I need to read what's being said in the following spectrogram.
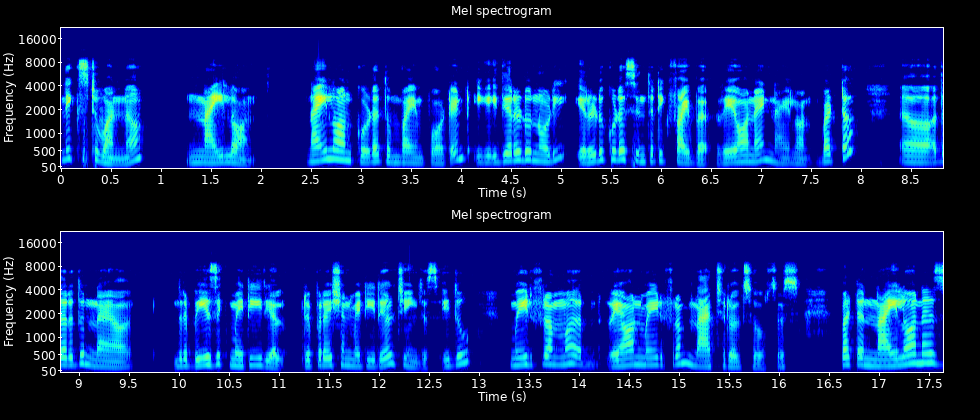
next one nylon nylon ಕೂಡ ತುಂಬಾ ಇಂಪಾರ್ಟೆಂಟ್ ಈಗ ಇದೆರಡು ನೋಡಿ, ಎರಡು ಕೂಡ synthetic fibre rayon and nylon but ಅದರದ್ದು ಅಂದ್ರೆ basic material preparation material changes ಇದು made from rayon made from natural sources but nylon is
